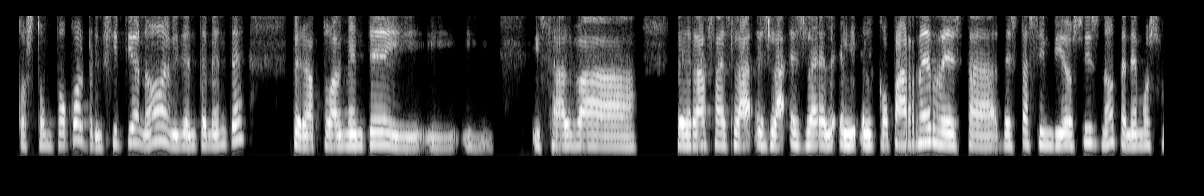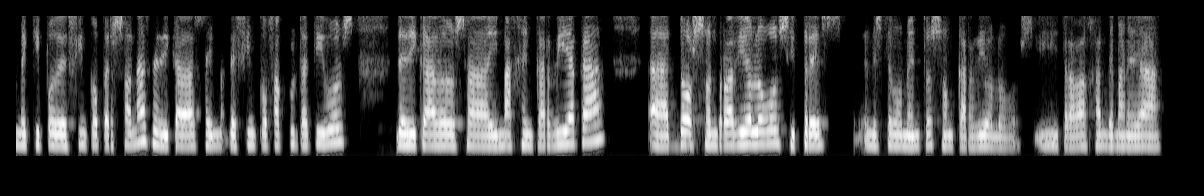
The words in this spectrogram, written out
costó un poco al principio, ¿no? Evidentemente, pero actualmente y, Salva Pedraza es, la, es, la, es el, el copartner de esta, de esta simbiosis, ¿no? Tenemos un equipo de cinco personas dedicadas, de cinco facultativos dedicados a imagen cardíaca, Dos son radiólogos y tres en este momento son cardiólogos y trabajan de manera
